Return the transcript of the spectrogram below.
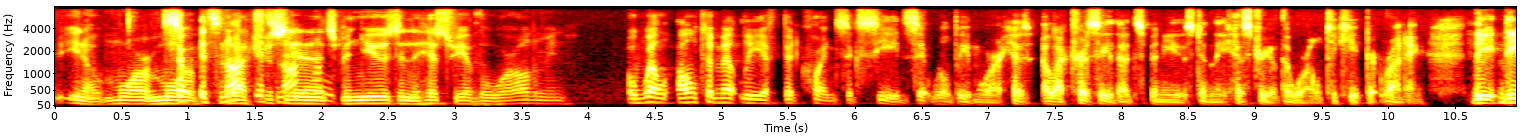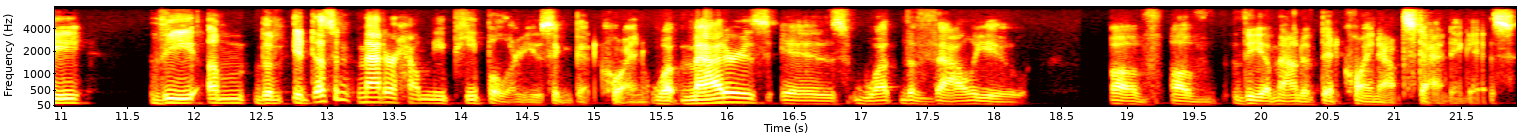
you know more more so it's not, electricity it's not than it's been used in the history of the world? I mean, well, ultimately, if Bitcoin succeeds, it will be more his, electricity that's been used in the history of the world to keep it running. The the the um the it doesn't matter how many people are using Bitcoin. What matters is what the value of of the amount of Bitcoin outstanding is.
